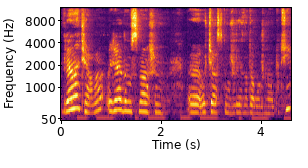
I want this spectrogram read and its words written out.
Для начала, рядом с нашим э, участком железнодорожного пути,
